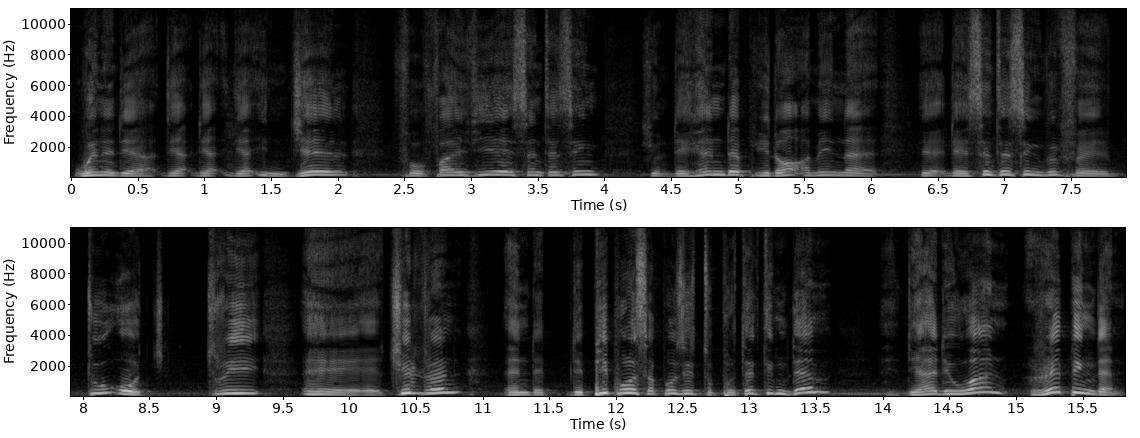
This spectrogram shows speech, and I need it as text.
when they are, they, are, they, are, they are in jail, for five years sentencing. They end up, you know, I mean, uh, they're sentencing with uh, two or three uh, children, and the, the people supposed to protecting them, they are the one raping them.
